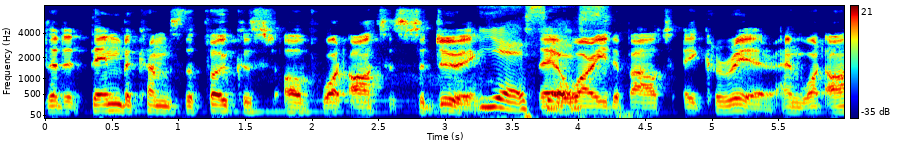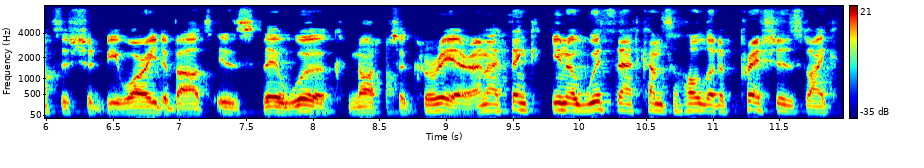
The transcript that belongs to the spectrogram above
that it then becomes the focus of what artists are doing. Yes, they yes. are worried about a career, and what artists should be worried about is their work, not a career. And I think you know with that comes a whole lot of pressures like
